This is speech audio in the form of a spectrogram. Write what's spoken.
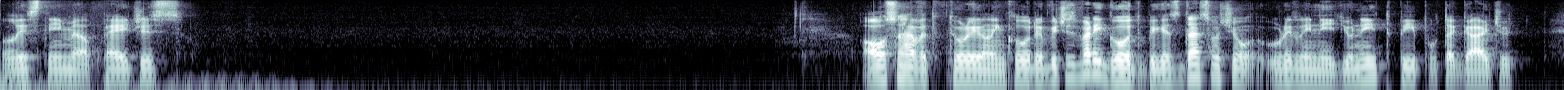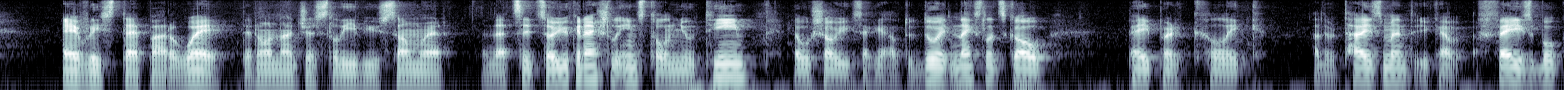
List email pages also have a tutorial included which is very good because that's what you really need. You need people to guide you every step out of the way. They don't not just leave you somewhere and that's it. So you can actually install a new theme that will show you exactly how to do it. Next let's go pay per click advertisement. You can have facebook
